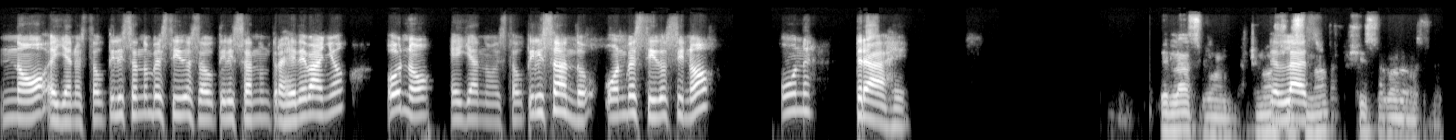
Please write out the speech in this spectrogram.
No, ella no está utilizando un vestido, está utilizando un traje de baño. O no, ella no está utilizando un vestido, sino un traje. The last one. No, The she's last not. She's wearing a suit.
